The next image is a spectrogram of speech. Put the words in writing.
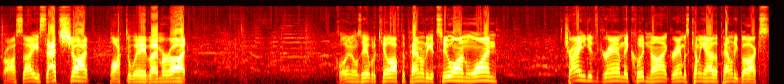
Cross ice. That shot blocked away by Marotte. Colonials able to kill off the penalty. A two on one. Trying to get to Graham. They could not. Graham was coming out of the penalty box.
